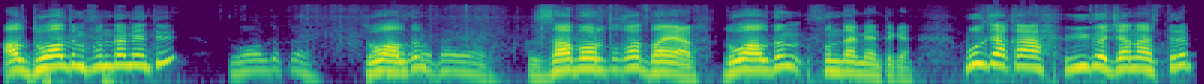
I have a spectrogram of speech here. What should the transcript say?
ал дубалдын фундаментиби дубалдыкы дубалдын заборго даяр дубалдын фундаменти экен бул жака үйгө жанаштырып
